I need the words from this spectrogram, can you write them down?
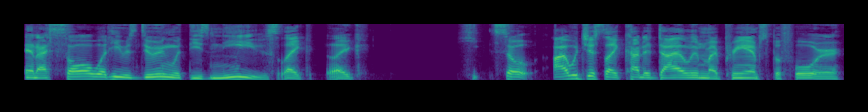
and I saw what he was doing with these Neves. Like, like, he, so I would just like kind of dial in my preamps before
